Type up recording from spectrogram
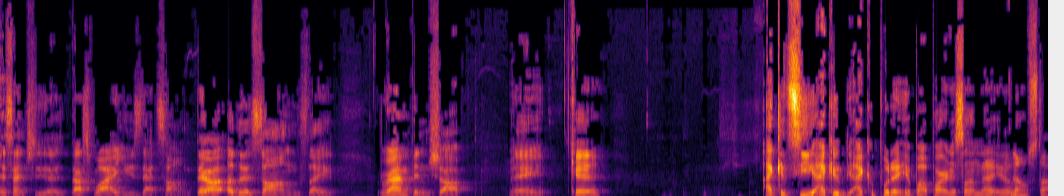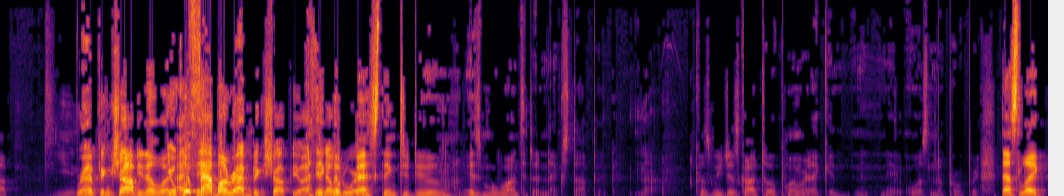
Essentially, that's why I use that song. There are other songs like Ramping Shop, right? Okay. I could see. I could. I could put a hip hop artist on that, yo. no stop. Ramping shop. You know what? Yo, I put think- Fab on Ramping shop, yo. I, I think, think that the would work. best thing to do is move on to the next topic No. Because we just got to a point where like it, it wasn't appropriate. That's like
